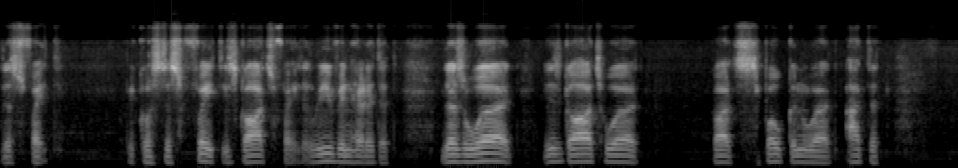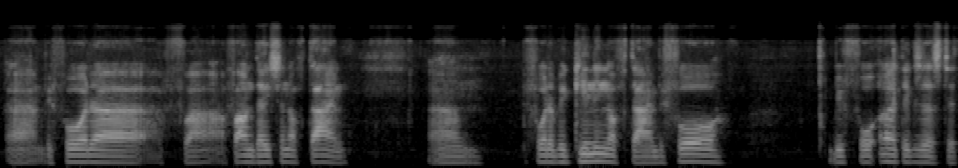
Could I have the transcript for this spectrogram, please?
This faith, because this faith is God's faith that we've inherited. This word is God's word, God's spoken word uttered uh, before the foundation of time, um, before the beginning of time, before before earth existed.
